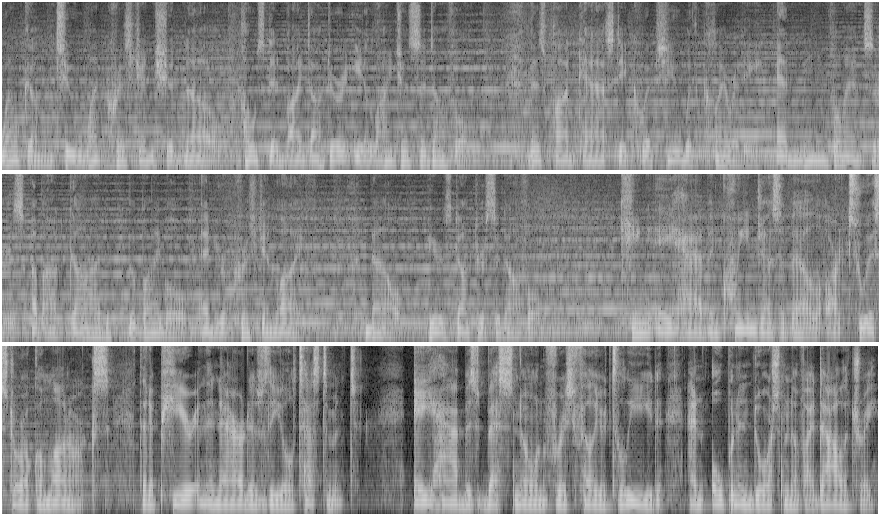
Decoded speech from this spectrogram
Welcome to What Christians Should Know, hosted by Dr. Elijah Sadafel. This podcast equips you with clarity and meaningful answers about God, the Bible, and your Christian life. Now, here's Dr. Sadafel. King Ahab and Queen Jezebel are two historical monarchs that appear in the narratives of the Old Testament. Ahab is best known for his failure to lead and open endorsement of idolatry.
